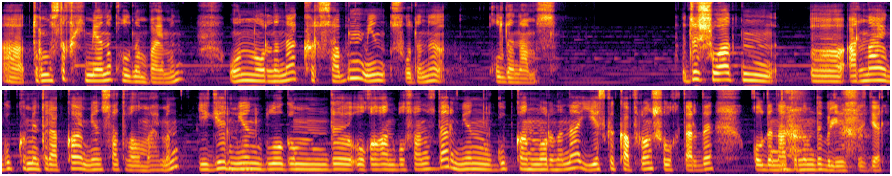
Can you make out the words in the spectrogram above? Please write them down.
Ә, тұрмыстық химияны қолданбаймын. Оның орнына кір сабын мен соданы қолданамыз. Ыдыс жуатын ә, арнайы губка мен тряпка мен сатып алмаймын. Егер мен блогымды оқыған болсаңыздар мен губканың орнына ескі капрон шұлықтарды қолданатынымды білесіздер.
